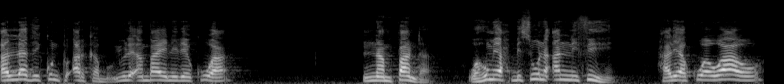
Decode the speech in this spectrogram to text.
alladhi kuntu arkabu yule ambaye niliyekuwa nampanda. Wahum yahbisuna anni fihi hali ya kuwa wao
